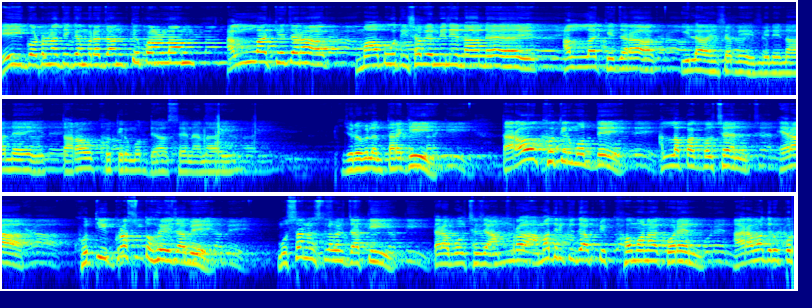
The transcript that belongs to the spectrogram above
এই ঘটনা থেকে আমরা জানতে পারলাম, আল্লাহকে যারা মাবুদ হিসাবে মেনে না নেয়, আল্লাহকে যারা ইলা হিসাবে মেনে না নেয়, তারাও ক্ষতির মধ্যে আছে না নাই? জুড়ে বলেন, তারা কি? তারাও ক্ষতির মধ্যে। আল্লাহ পাক বলছেন, এরা ক্ষতিগ্রস্ত হয়ে যাবে। মুসান ইসলামের জাতি, তারা বলছে যে, আমরা আমাদের যদি আপনি ক্ষমা না করেন আর আমাদের উপর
